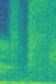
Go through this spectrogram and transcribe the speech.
vibrations.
